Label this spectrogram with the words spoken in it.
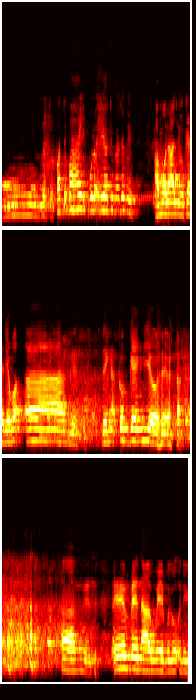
Oh, gitu. Patut baik pula dia tu kata gitu. Amo lalu kan dia buat ah gitu. Dia ingat ke geng dia. ah. Eh benawe beruk ni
